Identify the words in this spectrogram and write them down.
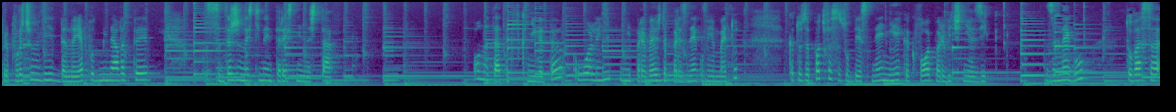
Препоръчвам ви да не я подминавате. Съдържа наистина интересни неща. По-нататък в книгата Уолин ни превежда през неговия метод, като започва с обяснение какво е първичния език. За него това са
